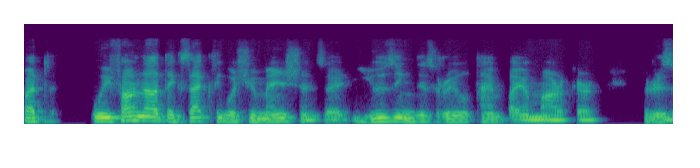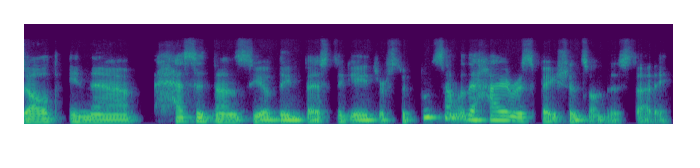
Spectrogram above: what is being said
But we found out exactly what you mentioned, that using this real-time biomarker result in a hesitancy of the investigators to put some of the high-risk patients on this study.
